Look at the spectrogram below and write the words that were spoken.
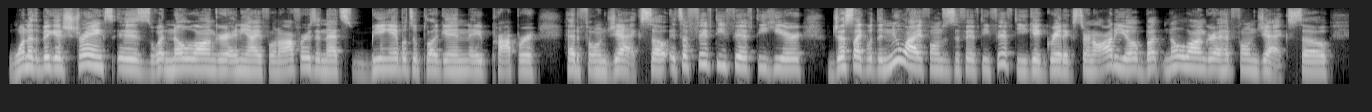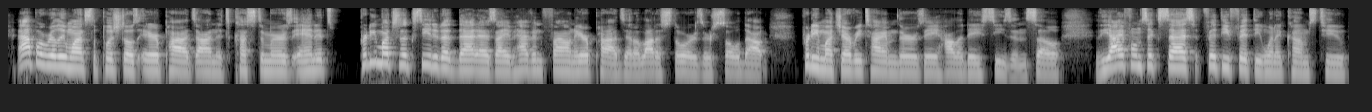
one of the biggest strengths is what no longer any iPhone offers, and that's being able to plug in a proper headphone jack. So it's a 50-50 here. Just like with the new iPhones, it's a 50-50. You get great external audio, but no longer a headphone jack. So Apple really wants to push those AirPods on its customers, and it's pretty much succeeded at that as I haven't found AirPods at a lot of stores. They're sold out pretty much every time there's a holiday season. So the iPhone 6s, 50-50 when it comes to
